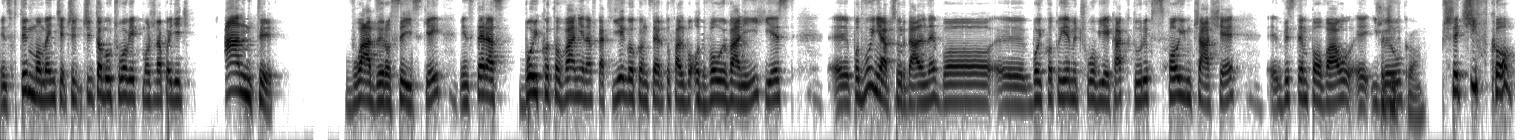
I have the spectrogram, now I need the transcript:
Więc w tym momencie, czy, czy to był człowiek, można powiedzieć, anty władzy rosyjskiej, więc teraz bojkotowanie na przykład jego koncertów albo odwoływanie ich jest y, podwójnie absurdalne, bo y, bojkotujemy człowieka, który w swoim czasie występował i przeciwko. był przeciwko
